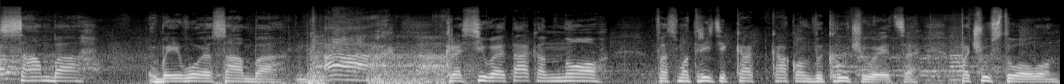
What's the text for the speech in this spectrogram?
Самбо, боевое самбо. Ах, красивая атака, но посмотрите, как, как он выкручивается. Почувствовал он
